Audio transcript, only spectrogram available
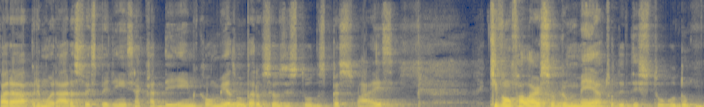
para aprimorar a sua experiência acadêmica ou mesmo para os seus estudos pessoais, que vão falar sobre o método de estudo,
